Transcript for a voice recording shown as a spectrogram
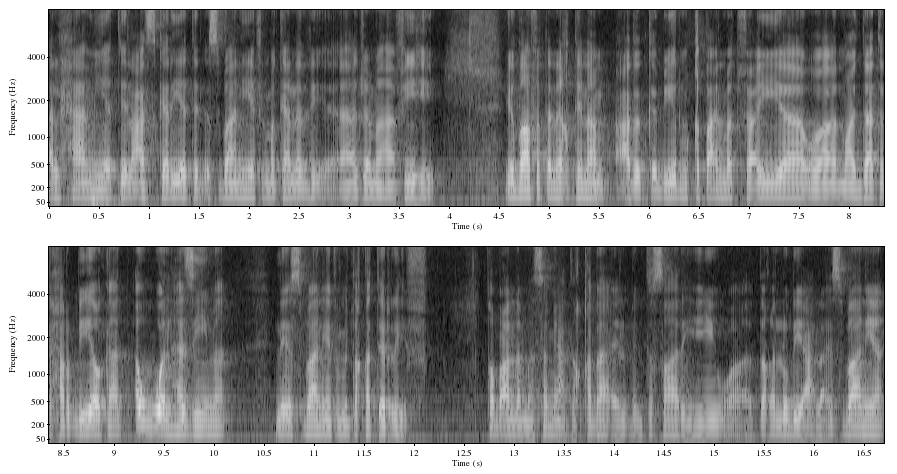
الحامية العسكرية الإسبانية في المكان الذي هاجمها فيه. إضافة لاغتنام عدد كبير من قطع المدفعية والمعدات الحربية وكانت أول هزيمة لإسبانيا في منطقة الريف. طبعا لما سمعت القبائل بانتصاره وتغلبه على إسبانيا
